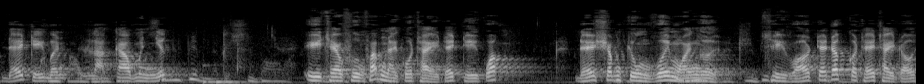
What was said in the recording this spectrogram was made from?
để trị bệnh là cao minh nhất y theo phương pháp này của thầy để trị quốc để sống chung với mọi người thì vỏ trái đất có thể thay đổi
